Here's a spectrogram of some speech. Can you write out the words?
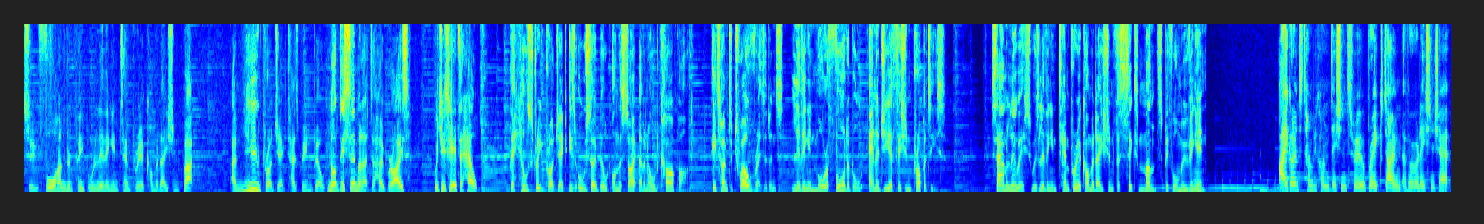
to 400 people living in temporary accommodation. But a new project has been built, not dissimilar to Hope Rise, which is here to help. The Hill Street project is also built on the site of an old car park. It's home to 12 residents living in more affordable, energy-efficient properties. Sam Lewis was living in temporary accommodation for six months before moving in. I got into temporary accommodation through a breakdown of a relationship.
